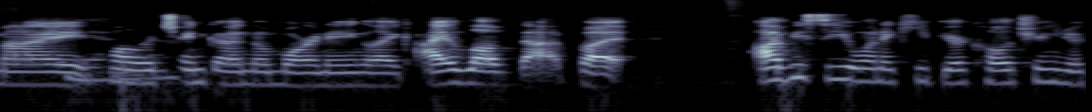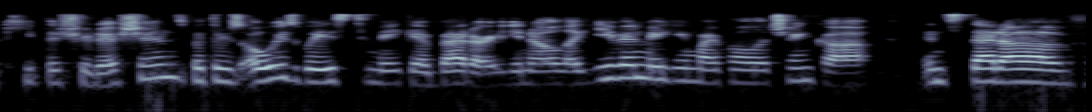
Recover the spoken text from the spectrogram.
my yeah. polachinka in the morning. Like I love that, but obviously you want to keep your culture, you know, keep the traditions, but there's always ways to make it better, you know, like even making my polachinka instead of,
